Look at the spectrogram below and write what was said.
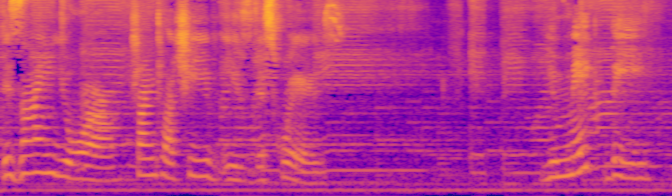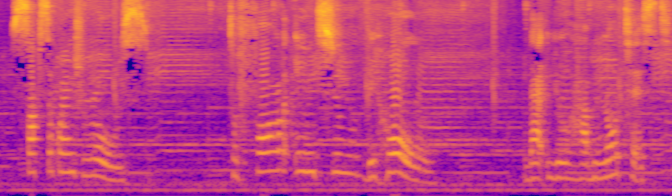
design you're trying to achieve is the squares, you make the subsequent rows to fall into the hole that you have noticed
